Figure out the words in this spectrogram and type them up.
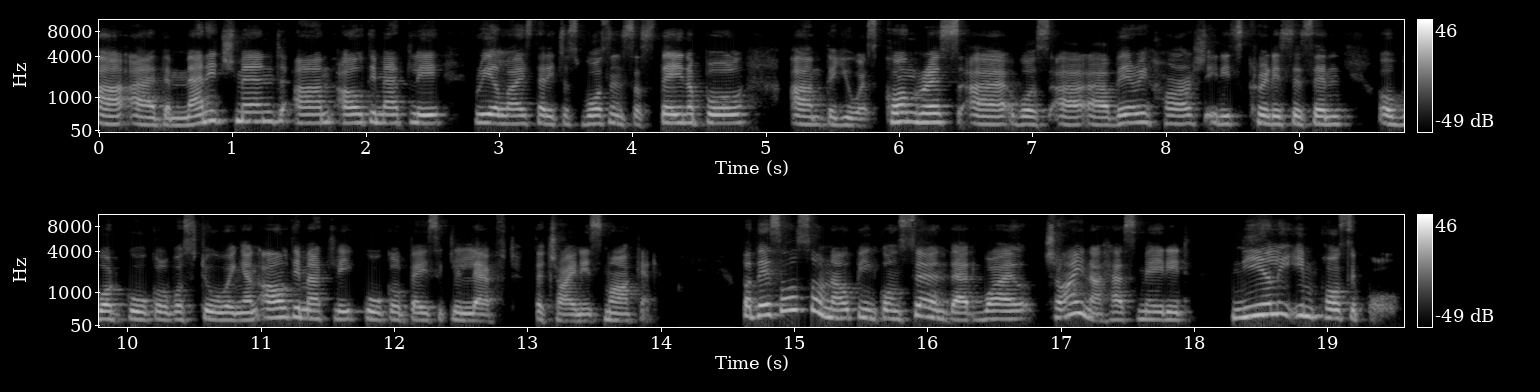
uh, uh, the management um, ultimately realized that it just wasn't sustainable. Um, the US Congress uh, was uh, uh, very harsh in its criticism of what Google was doing. And ultimately, Google basically left the Chinese market. But there's also now been concern that while China has made it nearly impossible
